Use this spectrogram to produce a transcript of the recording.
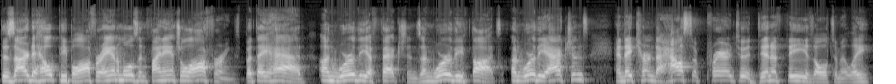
desired to help people, offer animals and financial offerings, but they had unworthy affections, unworthy thoughts, unworthy actions, and they turned the house of prayer into a den of thieves ultimately.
